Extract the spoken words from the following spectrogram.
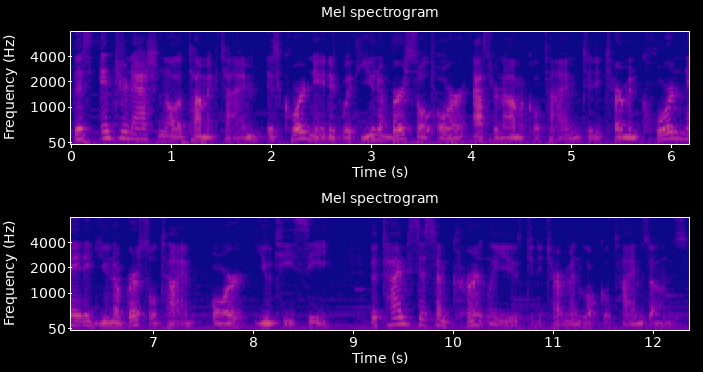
This International Atomic Time is coordinated with Universal or Astronomical Time to determine Coordinated Universal Time, or UTC, the time system currently used to determine local time zones.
